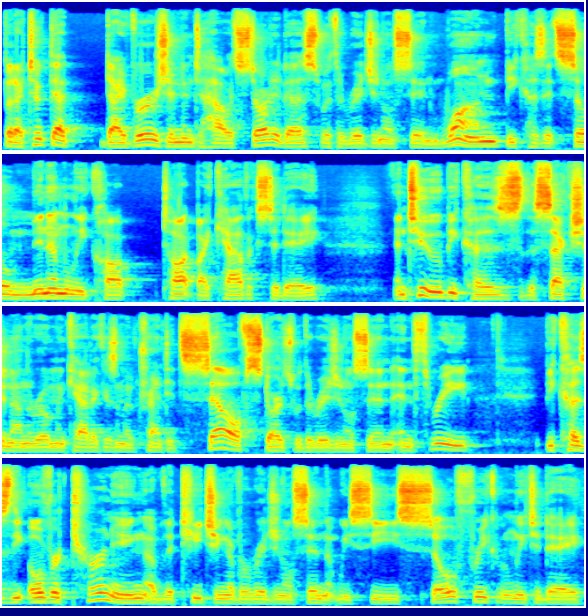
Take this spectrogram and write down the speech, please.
But I took that diversion into how it started us with original sin. One, because it's so minimally taught by Catholics today. And two, because the section on the Roman Catechism of Trent itself starts with original sin. And three, because the overturning of the teaching of original sin that we see so frequently today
